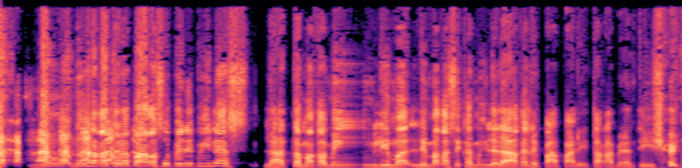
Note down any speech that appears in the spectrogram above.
nung, nung nakatira pa ako sa Pilipinas, lahat naman kaming lima, lima kasi kaming lalaki, nagpapalitan kami ng t-shirt.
